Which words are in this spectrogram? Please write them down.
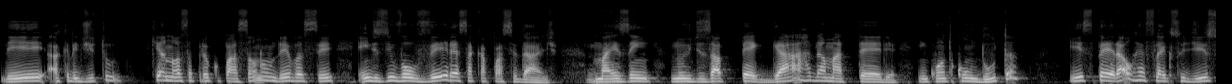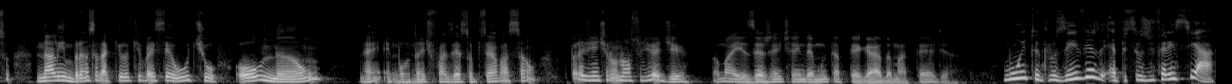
E acredito que a nossa preocupação não deva ser em desenvolver essa capacidade, uhum. mas em nos desapegar da matéria enquanto conduta e esperar o reflexo disso na lembrança daquilo que vai ser útil ou não. Né? É importante uhum. fazer essa observação para a gente no nosso dia a dia. Ô Maís, a gente ainda é muito apegado à matéria? Muito, inclusive é preciso diferenciar.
